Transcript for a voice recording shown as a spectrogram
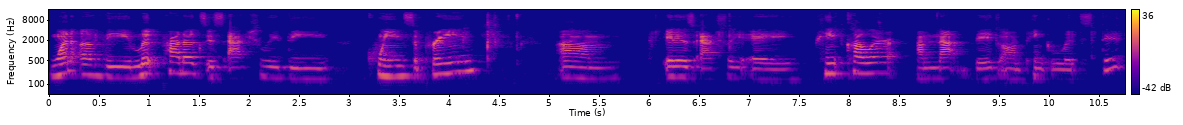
one of the lip products is actually the Queen Supreme. Um, it is actually a pink color. I'm not big on pink lipstick.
